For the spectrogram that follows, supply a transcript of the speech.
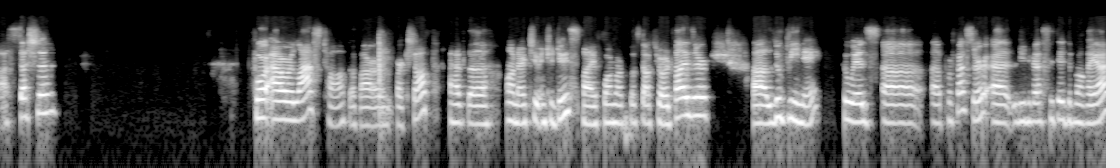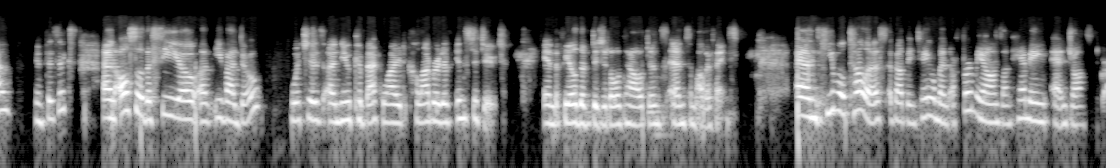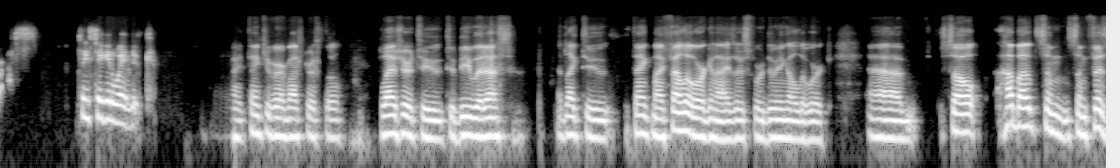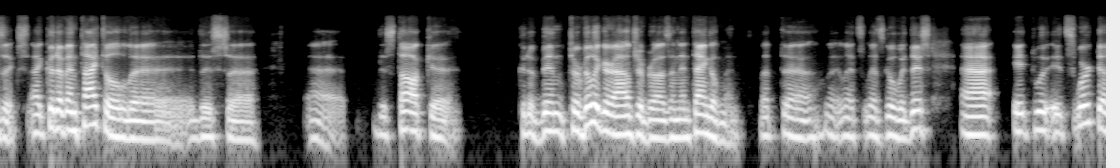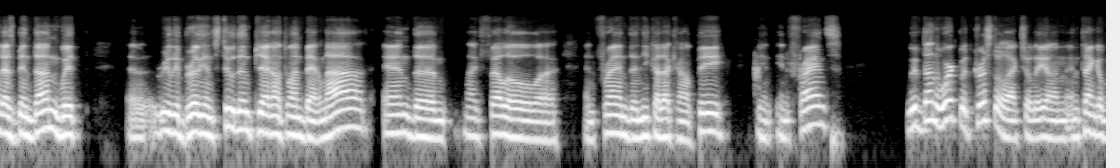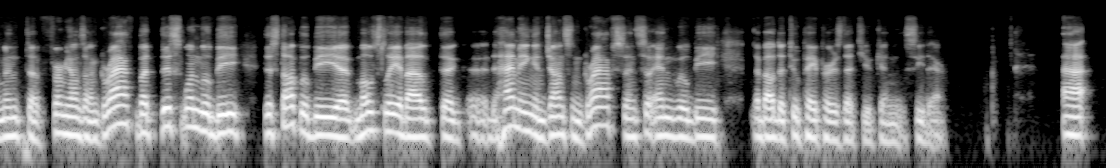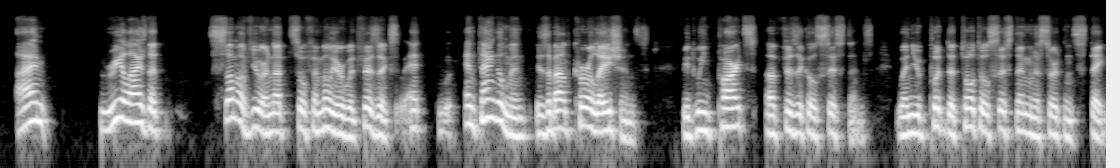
last session. For our last talk of our workshop, I have the honor to introduce my former postdoctoral advisor, uh, Luc Vinet, who is uh, a professor at l'Université de Montréal in physics, and also the CEO of Ivado, which is a new Quebec-wide collaborative institute in the field of digital intelligence and some other things. And he will tell us about the entanglement of fermions on Hamming and Johnson graphs. Please take it away, Luc. Right, thank you very much, Crystal. Pleasure to, to be with us. I'd like to thank my fellow organizers for doing all the work. Um, so how about some, some physics? I could have entitled uh, this, uh, uh, this talk, uh, could have been Terwilliger algebras and entanglement, but uh, let's, let's go with this. Uh, it, it's work that has been done with a really brilliant student, Pierre-Antoine Bernard, and um, my fellow uh, and friend, Nicolas Crampé in, in France. We've done work with Crystal actually on entanglement of fermions on graph, but this one will be, this talk will be uh, mostly about uh, the Hamming and Johnson graphs, and so and will be about the two papers that you can see there. Uh, I realize that some of you are not so familiar with physics. Entanglement is about correlations between parts of physical systems when you put the total system in a certain state.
